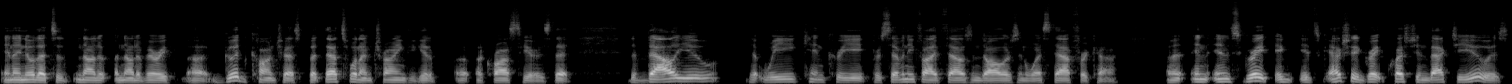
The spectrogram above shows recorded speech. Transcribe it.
And I know that's a, not a, not a very uh, good contrast, but that's what I'm trying to get a, across here is that the value that we can create for $75,000 in West Africa, uh, and, and it's great. It, it's actually a great question back to you is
